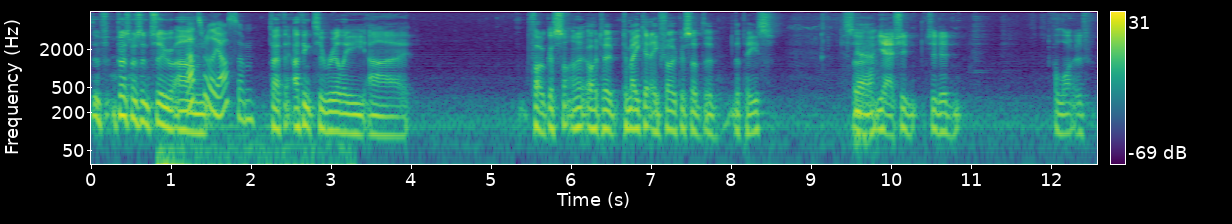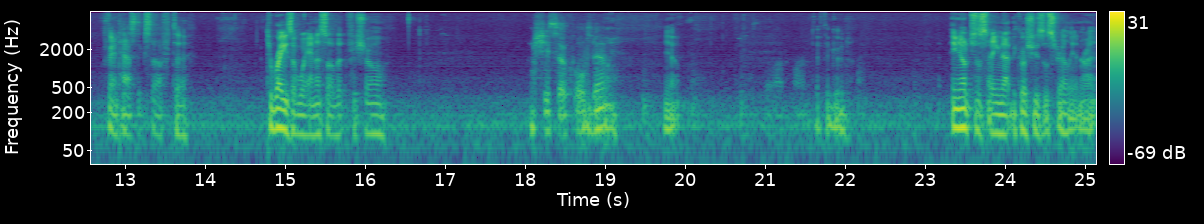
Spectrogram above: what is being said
the f- first person to um, That's really awesome. So I, th- I think to really uh, focus on it, or to, to make it a focus of the, the piece. So yeah. Yeah. she she did a lot of fantastic stuff to to raise awareness of it for sure. She's so cool too. Yeah, definitely good. And you're not just saying that because she's Australian, right?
